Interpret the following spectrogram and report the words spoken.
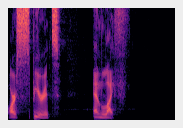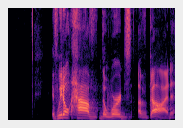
are spirit and life. If we don't have the words of God,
